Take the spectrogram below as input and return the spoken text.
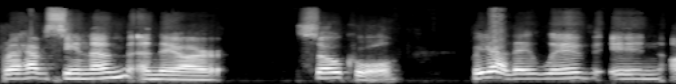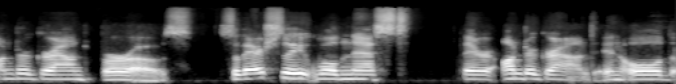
but I have seen them and they are so cool. But yeah, they live in underground burrows. So they actually will nest. They're underground in old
